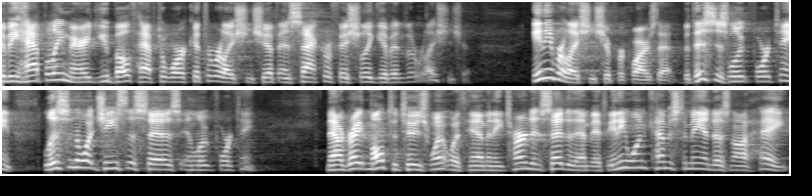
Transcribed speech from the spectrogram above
To be happily married, you both have to work at the relationship and sacrificially give into the relationship. Any relationship requires that. But this is Luke 14. Listen to what Jesus says in Luke 14. Now, great multitudes went with him, and he turned and said to them, If anyone comes to me and does not hate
